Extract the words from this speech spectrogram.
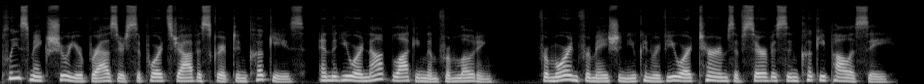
Please make sure your browser supports JavaScript and cookies and that you are not blocking them from loading. For more information, you can review our terms of service and cookie policy.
